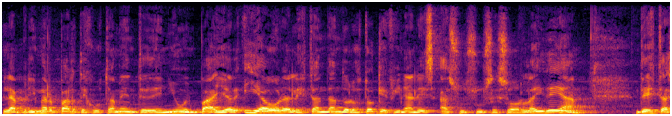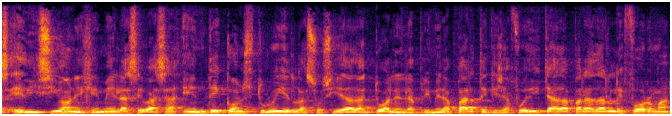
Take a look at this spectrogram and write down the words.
la primera parte justamente de New Empire y ahora le están dando los toques finales a su sucesor. La idea de estas ediciones gemelas se basa en deconstruir la sociedad actual en la primera parte que ya fue editada para darle forma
